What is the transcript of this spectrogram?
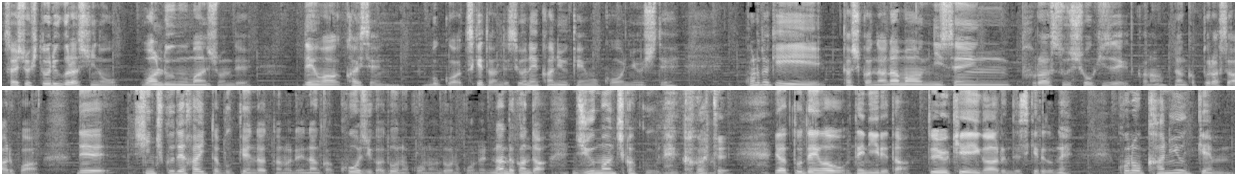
最初一人暮らしのワンルームマンションで電話回線僕はつけたんですよね加入券を購入してこの時確か7万2000プラス消費税かな？なんかプラスアルファ。で新築で入った物件だったのでなんか工事がどうのこうのどうのこうのなんだかんだ10万近くねかかって やっと電話を手に入れた。という経緯があるんですけれどね。この加入券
